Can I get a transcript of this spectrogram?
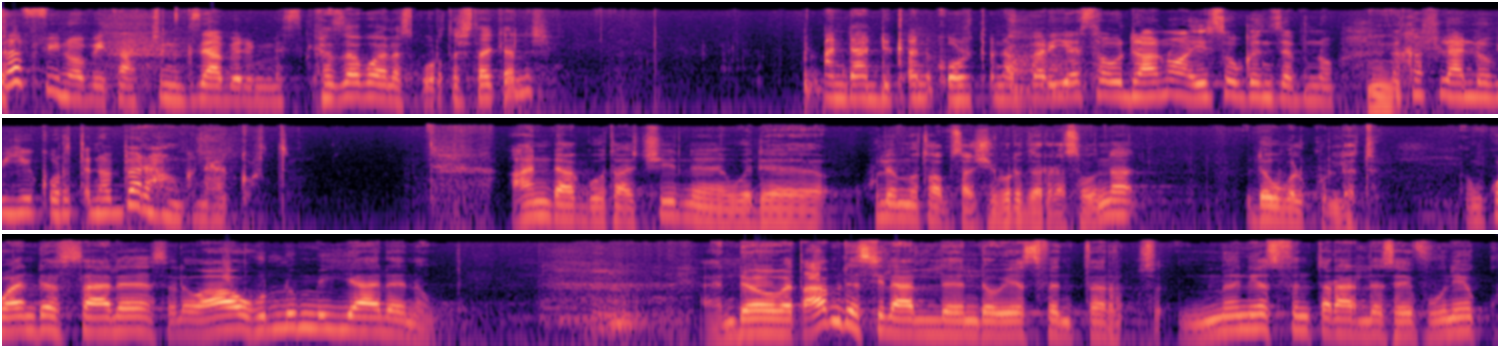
ሰፊ ነው ቤታችን፣ እግዚአብሔር ይመስገን። ከዛ በኋላ ስቆርጠሽ ታውቂያለሽ? አንዳንድ ቀን ቆርጥ ነበር። የሰው ዳኗ የሰው ገንዘብ ነው እከፍላለሁ ብዬ ቆርጥ ነበር። አሁን ግን አልቆርጥም። አንድ አጎታችን ወደ 250 ሺህ ብር ደረሰውና ደወልኩለት። እንኳን ደስ አለ ስለው አዎ ሁሉም እያለ ነው። እንደው በጣም ደስ ይላል። እንደው የስፍንጥር ምን የስፍንጥር አለ ሰይፉ፣ እኔ እኮ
